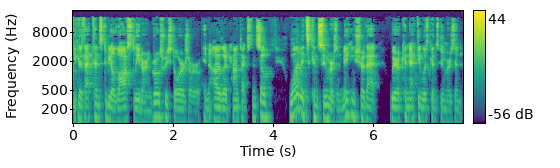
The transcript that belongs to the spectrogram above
because that tends to be a lost leader in grocery stores or in other contexts. And so one it's consumers and making sure that we're connecting with consumers and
